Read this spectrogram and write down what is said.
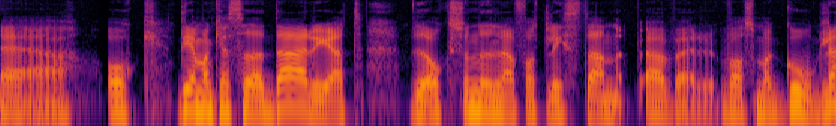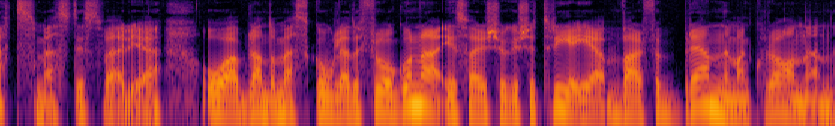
Eh, och det man kan säga där är att vi också nyligen har fått listan över vad som har googlats mest i Sverige. Och bland de mest googlade frågorna i Sverige 2023 är varför bränner man Koranen?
